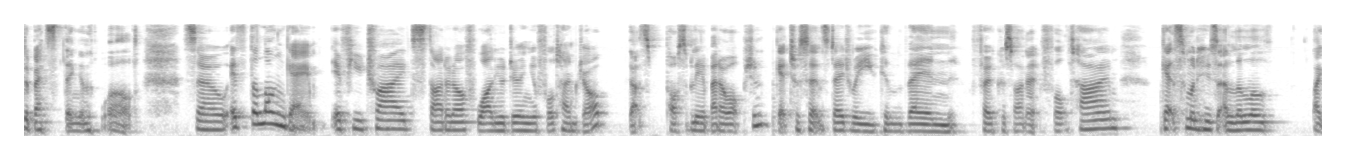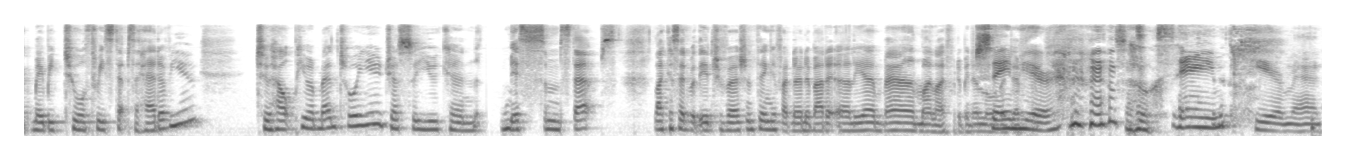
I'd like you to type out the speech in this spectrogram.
the best thing in the world. So it's the long game. If you try to start it off while you're doing your full time job, that's possibly a better option. Get to a certain stage where you can then focus on it full time. Get someone who's a little, like maybe two or three steps ahead of you to help you and mentor you just so you can miss some steps. Like I said with the introversion thing, if I'd known about it earlier, man, my life would have been a little Same bit here. so same here, man.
